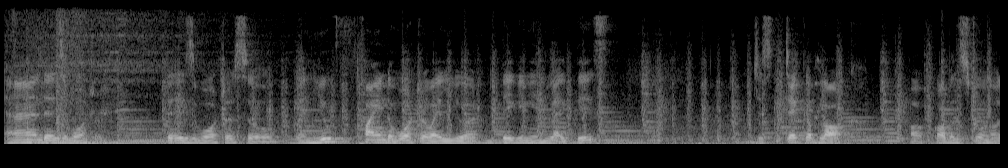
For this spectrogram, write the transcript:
And there is water. There is water so when you find the water while you are digging in like this just take a block of cobblestone or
